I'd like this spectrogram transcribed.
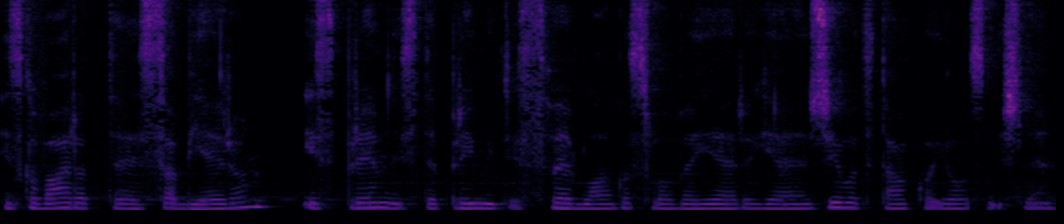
izgovarate sa vjerom i spremni ste primiti sve blagoslove jer je život tako i osmišljen.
